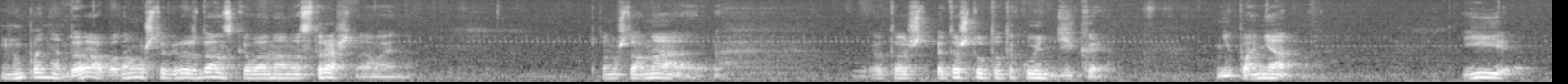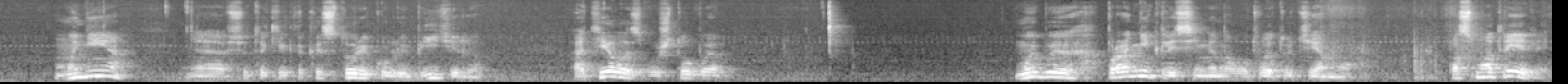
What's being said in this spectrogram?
Ну, понятно. Да, потому что гражданская война, она страшная война. Потому что она, это, это что-то такое дикое, непонятное. И мне все-таки как историку-любителю хотелось бы, чтобы мы бы прониклись именно вот в эту тему, посмотрели,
